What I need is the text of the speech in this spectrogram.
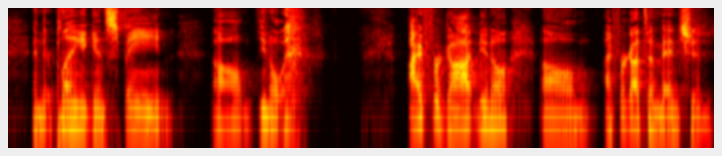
and they're playing against Spain, um, you know, I forgot, you know, um, I forgot to mention,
